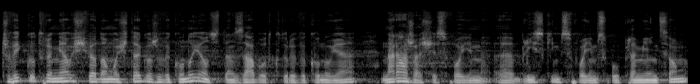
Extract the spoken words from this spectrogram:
Człowiekiem, który miał świadomość tego, że wykonując ten zawód, który wykonuje, naraża się swoim e, bliskim, swoim współplemieńcom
